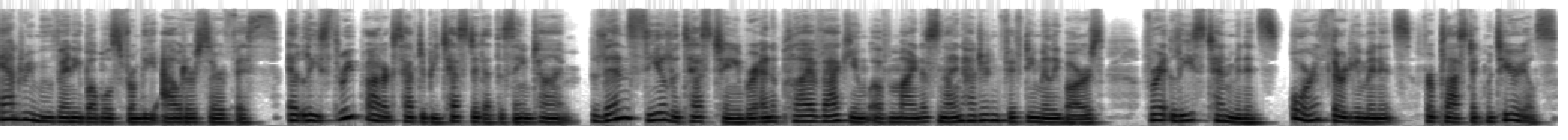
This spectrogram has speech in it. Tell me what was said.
and remove any bubbles from the outer surface. At least three products have to be tested at the same time. Then seal the test chamber and apply a vacuum of minus 950 millibars for at least 10 minutes or 30 minutes for plastic materials.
